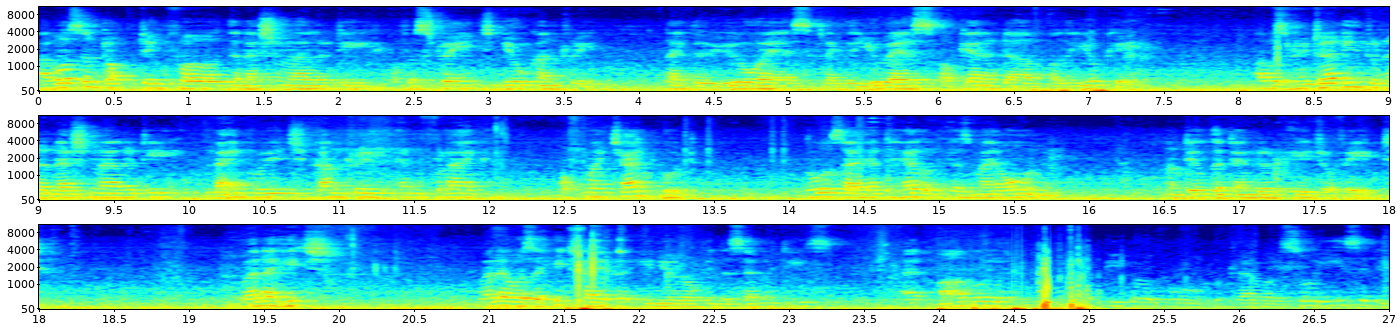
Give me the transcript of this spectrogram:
I wasn't opting for the nationality of a strange new country like the US, like the US or Canada or the UK. I was returning to the nationality, language, country, and flag of my childhood, those I had held as my own until the tender age of eight. When I hitched, when I was a hitchhiker in Europe in the 70s, I marveled at people who could travel so easily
